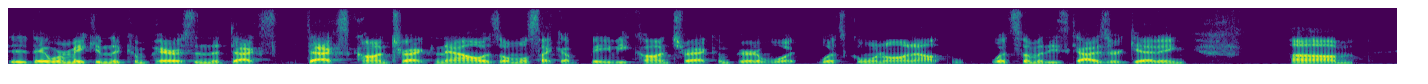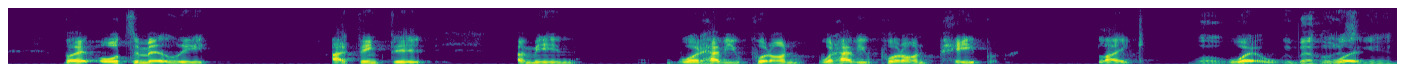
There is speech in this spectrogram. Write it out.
They, were making the comparison the Dak's Dak's contract now is almost like a baby contract compared to what what's going on out, what some of these guys are getting. Um, but ultimately, I think that, I mean, what have you put on what have you put on paper? Like, Whoa, What- we back on what- this again?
